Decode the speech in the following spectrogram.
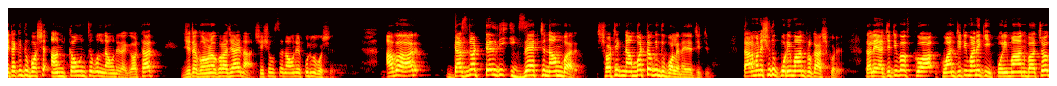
এটা কিন্তু বসে আনকাউন্টেবল নাউনের আগে। অর্থাৎ যেটা গণনা করা যায় না সেই সমস্ত নাউনের পূর্বে বসে। আবার does not tell the exact number সঠিক নাম্বারটাও কিন্তু বলে না অ্যাডজেটিভ তার মানে শুধু পরিমাণ প্রকাশ করে। তাহলে অ্যাডজেটিভ অফ কোয়ান্টিটি মানে কি? পরিমাণবাচক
